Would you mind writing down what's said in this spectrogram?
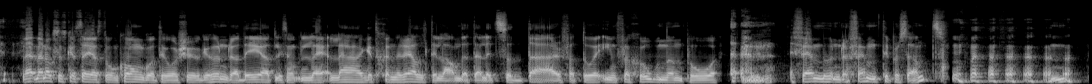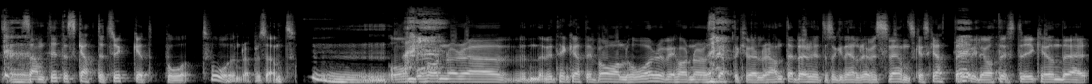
men, men också ska sägas då om Kongo till år 2000. Det är att liksom lä- läget generellt i landet är lite sådär. För att då är inflationen på 550 procent. Mm. Samtidigt är skattetrycket på 200 procent. Och om vi har några, vi tänker att det är valår och vi har några skattekverulanter där ute som gnäller över svenska skatter vill jag återstryka under det här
